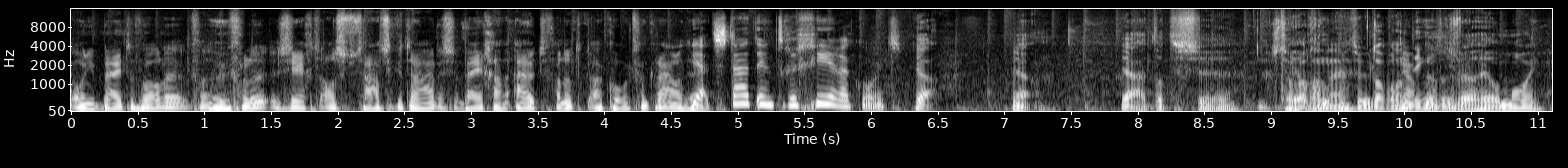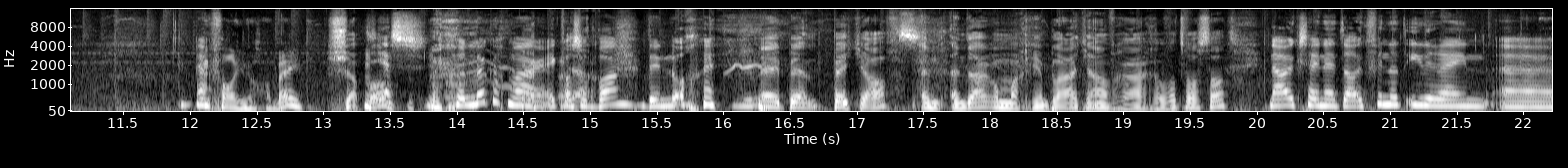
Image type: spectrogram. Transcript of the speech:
om je bij te vallen, Van Huffelen zegt als staatssecretaris: wij gaan uit van het akkoord van Kralendijk. Ja, het staat in het regeerakkoord. Ja, ja. ja dat is, eh Dat is toch wel goed een, eh, natuurlijk. toch wel een Ja, Dat is wel heel mooi. Ik val je wel gewoon mee. Chapeau. Yes, gelukkig maar. Ik was al bang. Ik denk nog. Nee, pen- petje af. En, en daarom mag je een plaatje aanvragen. Wat was dat? Nou, ik zei net al, ik vind dat iedereen eh,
